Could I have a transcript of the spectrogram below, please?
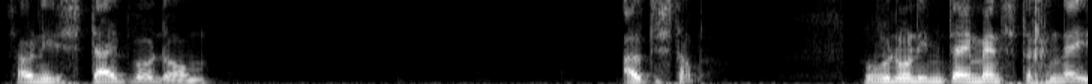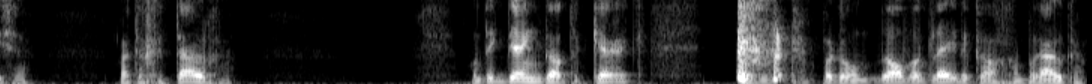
Zou het niet eens tijd worden om uit te stappen? We hoeven nog niet meteen mensen te genezen, maar te getuigen. Want ik denk dat de kerk pardon, wel wat leden kan gebruiken.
